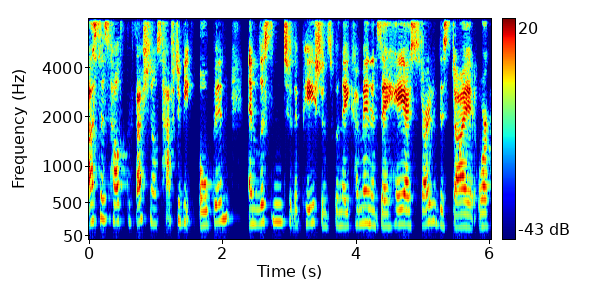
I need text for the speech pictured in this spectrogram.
us as health professionals have to be open and listen to the patients when they come in and say, Hey, I started this diet, or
